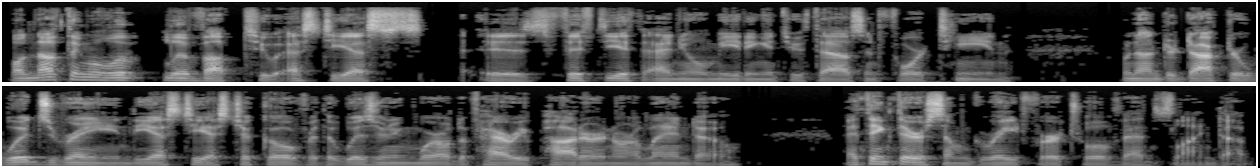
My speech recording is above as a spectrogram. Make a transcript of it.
While nothing will live up to STS's 50th annual meeting in 2014, when under Dr. Wood's reign, the STS took over the wizarding world of Harry Potter in Orlando, I think there are some great virtual events lined up.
